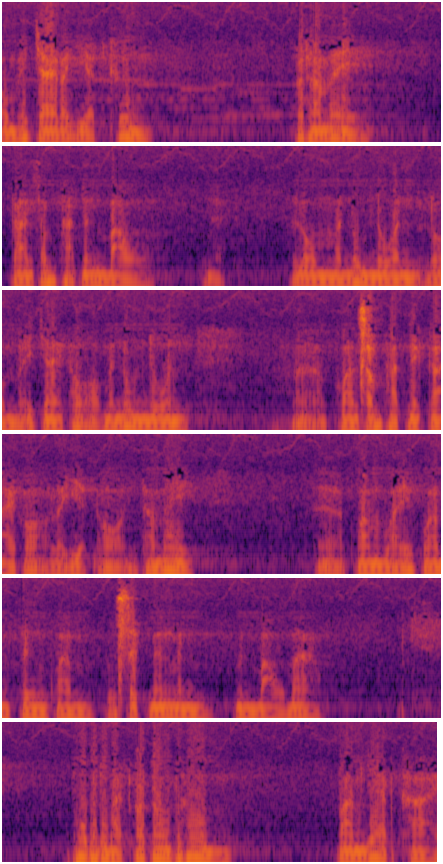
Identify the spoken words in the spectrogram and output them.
ลมให้ใจละเอียดขึ้น ก็ทำให้การสัมผัสนั้นเบาลมมันนุ่มนวลลมหายใจเข้าออกมันนุ่มนวลความสัมผัสในกายก็ละเอียดอ่อนทำให้ความไหวความตึงความรู้สึกนั้นมันมันเบามาก ผู้ปฏิบัติก็ต้องเพิ่มความแยบคาย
